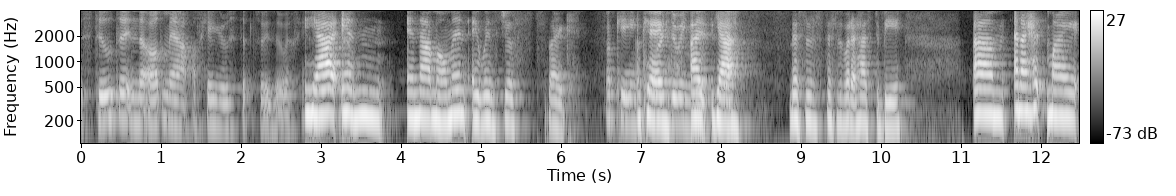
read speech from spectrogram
stilte in de auto, maar ja, als je gerust hebt, sowieso waarschijnlijk. yeah, in in that moment, it was just like Oké, okay we're doing I, this. yeah, this is this is what it has to be um and i had my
